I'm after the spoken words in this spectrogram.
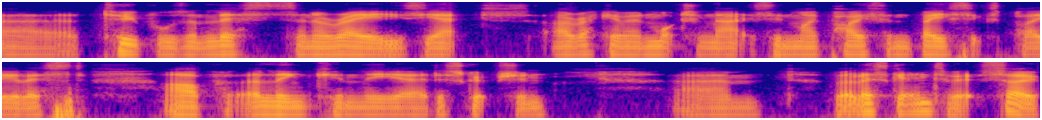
uh, tuples and lists and arrays yet, I recommend watching that. It's in my Python Basics playlist. I'll put a link in the uh, description. Um, but let's get into it. So,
